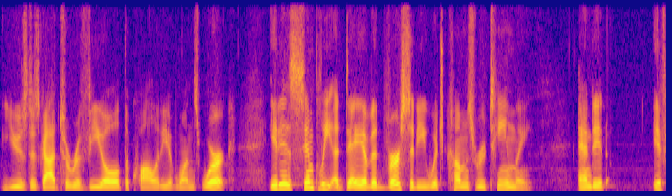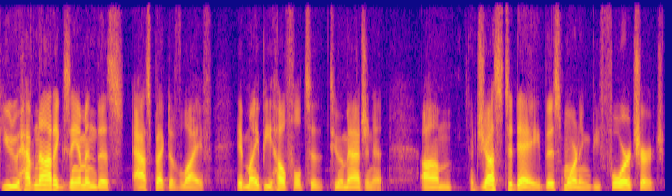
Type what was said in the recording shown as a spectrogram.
used as God to reveal the quality of one's work. It is simply a day of adversity which comes routinely. And it, if you have not examined this aspect of life, it might be helpful to, to imagine it. Um, just today, this morning, before church,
